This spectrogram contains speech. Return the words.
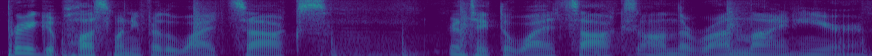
pretty good plus money for the White Sox. We're going to take the White Sox on the run line here.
